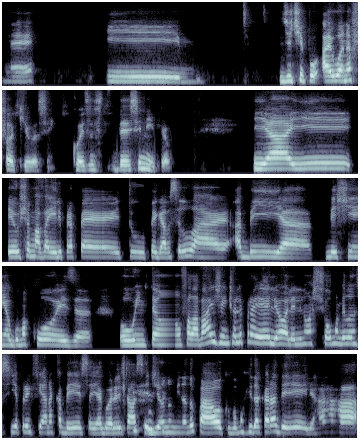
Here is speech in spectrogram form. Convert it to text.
né? E de tipo, I wanna fuck you, assim, coisas desse nível. E aí eu chamava ele para perto, pegava o celular, abria, mexia em alguma coisa, ou então falava, ai gente, olha para ele, olha, ele não achou uma melancia para enfiar na cabeça e agora ele tá assediando mina do palco, vamos rir da cara dele, hahaha.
